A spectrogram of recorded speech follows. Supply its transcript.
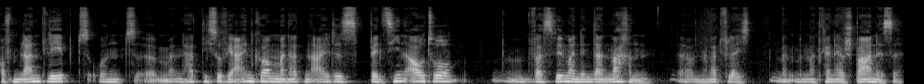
auf dem Land lebt und äh, man hat nicht so viel Einkommen, man hat ein altes Benzinauto, was will man denn dann machen? Äh, man hat vielleicht, man hat keine Ersparnisse.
